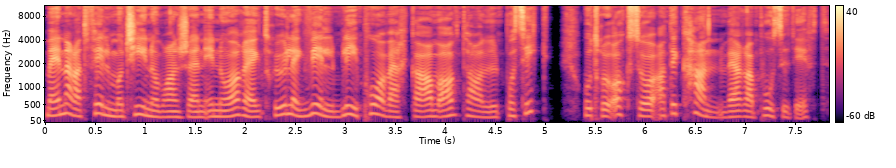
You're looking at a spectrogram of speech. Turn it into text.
mener at film- og kinobransjen i Norge trolig vil bli påvirket av avtalen på sikt. Hun tror også at det kan være positivt.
